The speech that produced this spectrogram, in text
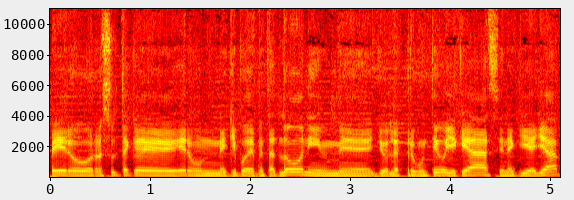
pero resulta que era un equipo de pentatlón y yo les pregunté, oye, ¿qué hacen aquí y allá?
